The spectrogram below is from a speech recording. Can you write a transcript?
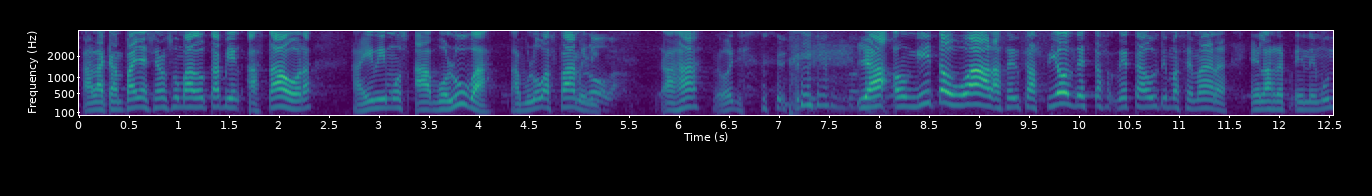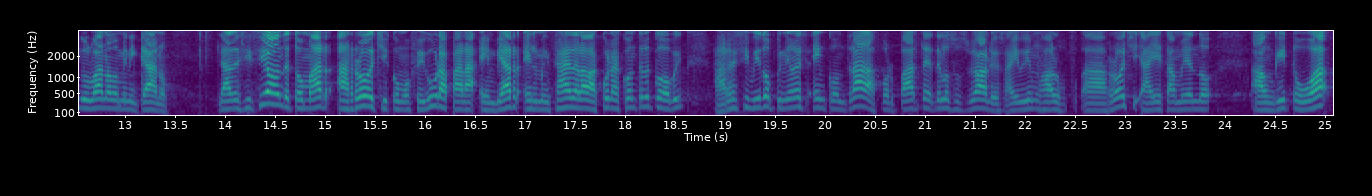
A la campaña se han sumado también hasta ahora, ahí vimos a Boluba, a Boluba's Family. Ajá, oye. y a Honguito Guá, la sensación de esta, de esta última semana en, la rep- en el mundo urbano dominicano. La decisión de tomar a Rochi como figura para enviar el mensaje de la vacuna contra el COVID ha recibido opiniones encontradas por parte de los usuarios. Ahí vimos a, los- a Rochi, ahí están viendo a Honguito Guá.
